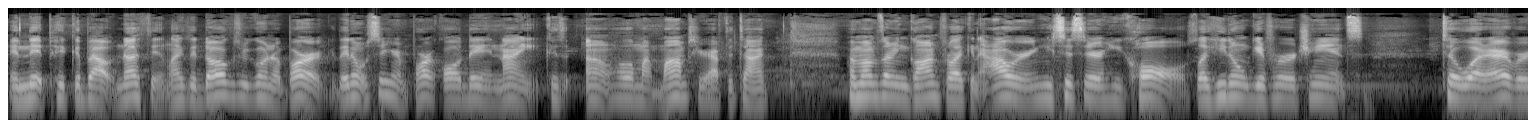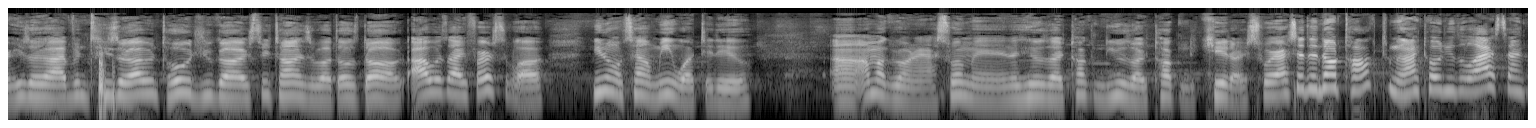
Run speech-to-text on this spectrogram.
and nitpick about nothing. Like the dogs are going to bark. They don't sit here and bark all day and night because um, hello, my mom's here half the time my mom's even gone for like an hour and he sits there and he calls. Like he don't give her a chance to whatever. He's like, I've been he's like, I haven't told you guys three times about those dogs. I was like, first of all, you don't tell me what to do. Uh, I'm a grown ass woman. And then he was like talking to you was like talking to kid, I swear. I said, then don't talk to me. I told you the last time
